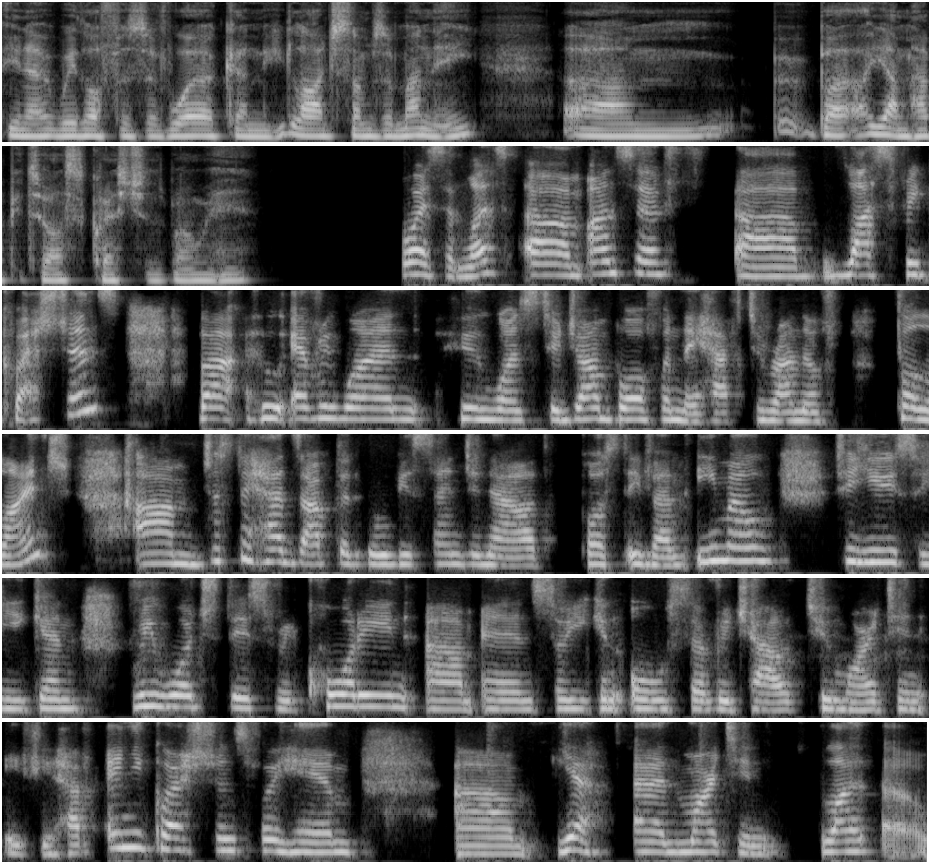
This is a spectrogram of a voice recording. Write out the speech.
you know, with offers of work and large sums of money. Um, but yeah, I'm happy to ask questions while we're here. Awesome. Let's um, answer uh, last three questions. But who everyone who wants to jump off when they have to run off for lunch, um, just a heads up that we'll be sending out post-event email to you so you can rewatch this recording, um, and so you can also reach out to Martin if you have any questions for him. Um, yeah, and Martin. Uh,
